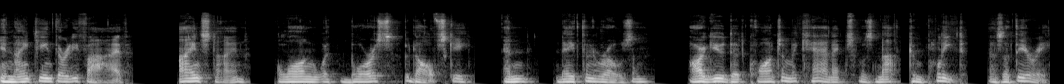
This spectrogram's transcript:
In 1935, Einstein, along with Boris Podolsky and Nathan Rosen, argued that quantum mechanics was not complete as a theory.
